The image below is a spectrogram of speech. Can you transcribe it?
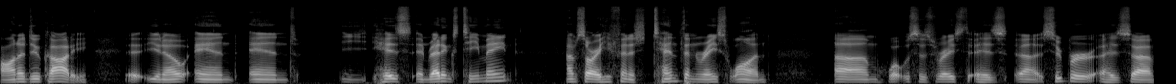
on a Ducati, uh, you know, and and his and Redding's teammate, I'm sorry, he finished 10th in race 1. Um, what was his race his uh, super his uh,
